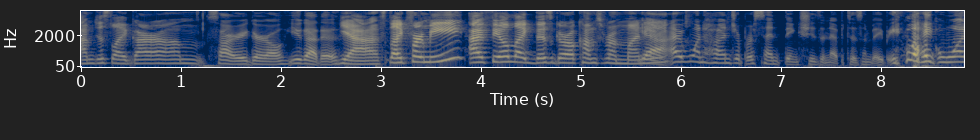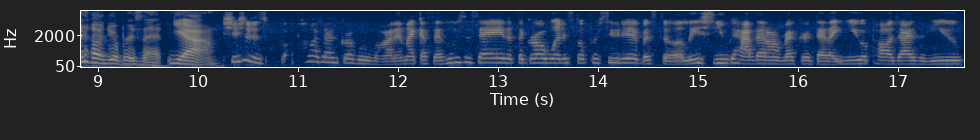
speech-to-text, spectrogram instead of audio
I'm just like, um, Sorry, girl. You gotta. yeah. Like for me, I feel like this girl comes from money. Yeah, I 100% think she's a nepotism baby. like 100%. yeah. she should just apologize, girl, move on. And like I said, who's to say that the girl wouldn't still pursued it? But still, at least you have that on record that like you apologize and you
